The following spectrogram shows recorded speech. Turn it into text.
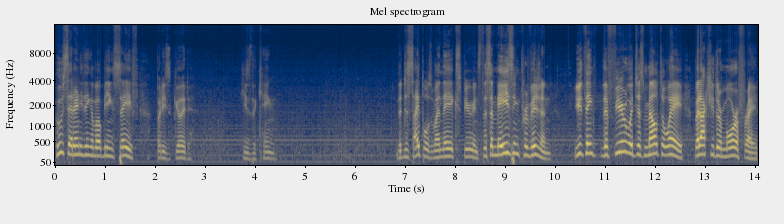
Who said anything about being safe? But He's good. He's the king. The disciples, when they experienced this amazing provision, you'd think the fear would just melt away, but actually they're more afraid.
